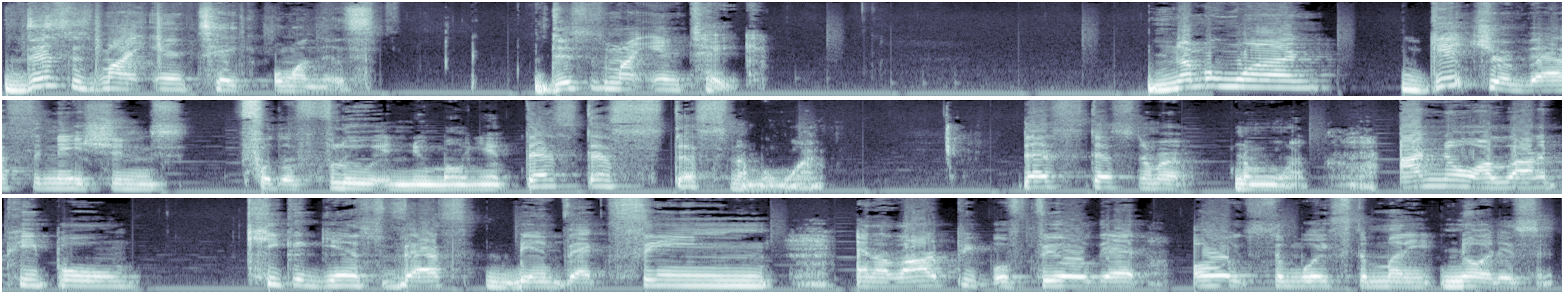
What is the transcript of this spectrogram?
this is my intake on this. This is my intake. Number one, get your vaccinations for the flu and pneumonia. That's that's that's number one. That's that's number number one. I know a lot of people kick against vac- being vaccine, and a lot of people feel that oh, it's a waste of money. No, it isn't.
